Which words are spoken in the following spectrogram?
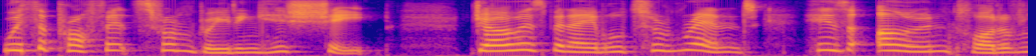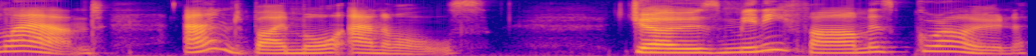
With the profits from breeding his sheep, Joe has been able to rent his own plot of land and buy more animals. Joe's mini farm has grown,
